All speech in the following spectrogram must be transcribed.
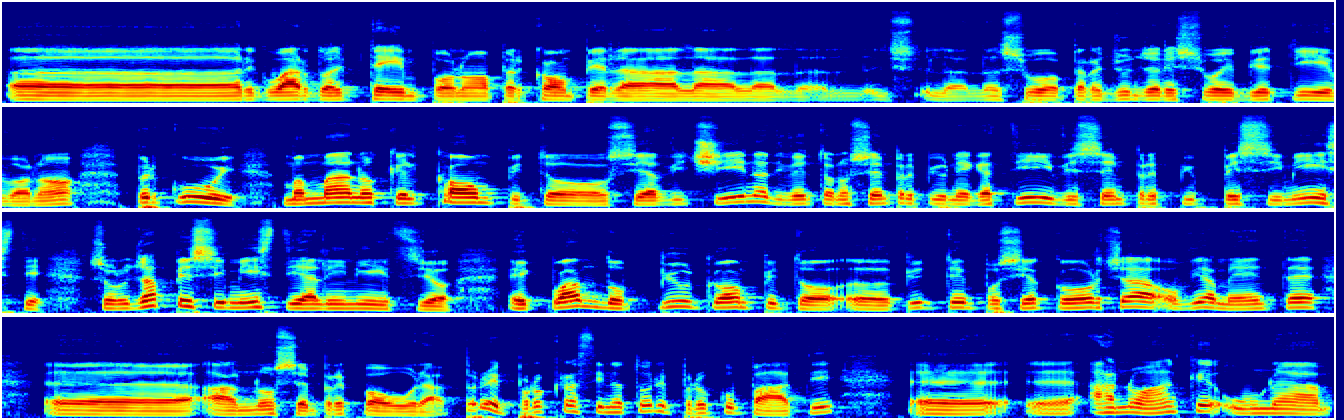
eh, riguardo al tempo no, per la, la, la, suo, per raggiungere il suo obiettivo, no? per cui man mano che il compito si avvicina diventano sempre più negativi, sempre più pessimisti, sono già pessimisti all'inizio e quando più il compito, eh, più il tempo si accorcia, ovviamente eh, hanno sempre paura, però i procrastinatori preoccupati eh, eh, hanno anche una,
